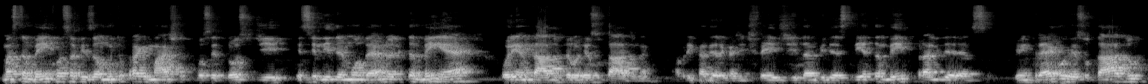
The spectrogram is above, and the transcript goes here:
Mas também com essa visão muito pragmática que você trouxe de esse líder moderno, ele também é orientado pelo resultado, né? A brincadeira que a gente fez de da ambidestria também para a liderança. Eu entrego o resultado,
